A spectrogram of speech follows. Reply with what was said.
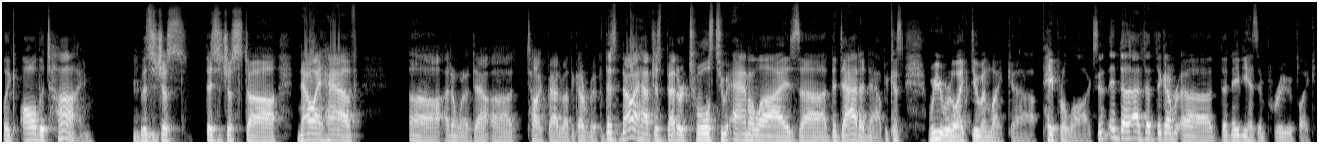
like all the time Mm-hmm. This is just this is just uh, now I have. Uh, I don't want to da- uh, talk bad about the government, but this now I have just better tools to analyze uh, the data now because we were like doing like uh, paper logs, and, and the uh, the, the, gov- uh, the Navy has improved like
